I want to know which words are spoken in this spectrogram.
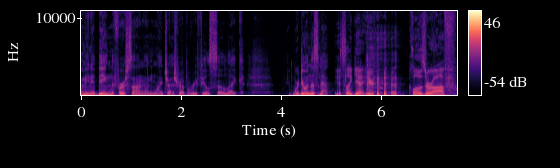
I mean, it being the first song on White Trash Revelry feels so like, we're doing this now. It's like, yeah, here, clothes are off.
